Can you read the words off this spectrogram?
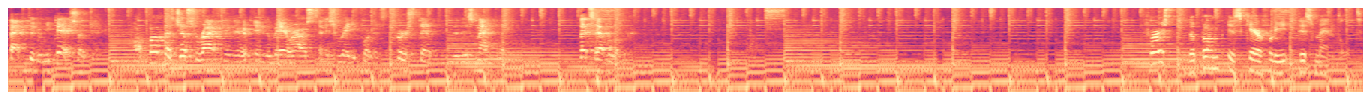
Back to the repair subject. Our pump has just arrived in the, in the warehouse and is ready for the first step, the dismantling. Let's have a look. First, the pump is carefully dismantled.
